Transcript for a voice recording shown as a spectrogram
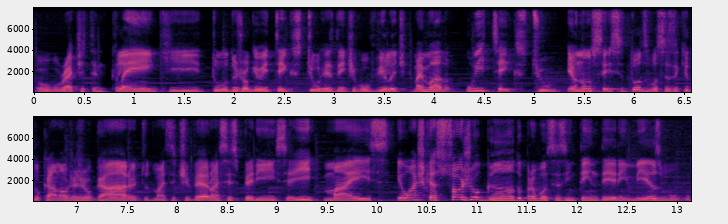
uh, o Ratchet Clank, tudo, joguei o It Takes Two, Resident Evil Village, mas mano, o It Takes Two, eu não sei se todos vocês aqui do canal já jogaram e tudo mais, se tiveram essa experiência aí, mas eu acho que é só jogando pra vocês entenderem mesmo o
